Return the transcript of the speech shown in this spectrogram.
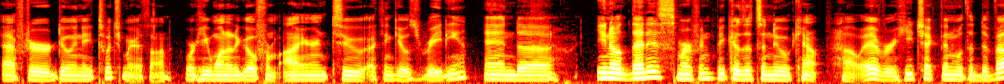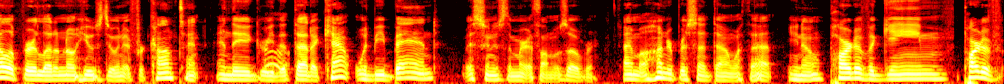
after doing a Twitch marathon where he wanted to go from Iron to I think it was Radiant, and uh. You know, that is smurfing because it's a new account. However, he checked in with a developer, let him know he was doing it for content, and they agreed Oh. that that account would be banned as soon as the marathon was over. I'm 100% down with that. You know, part of a game, part of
